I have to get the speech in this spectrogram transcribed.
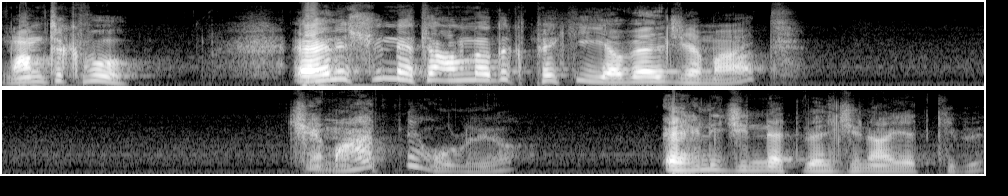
Mantık bu. Ehli sünneti anladık peki ya vel cemaat? Cemaat ne oluyor? Ehli cinnet vel cinayet gibi.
